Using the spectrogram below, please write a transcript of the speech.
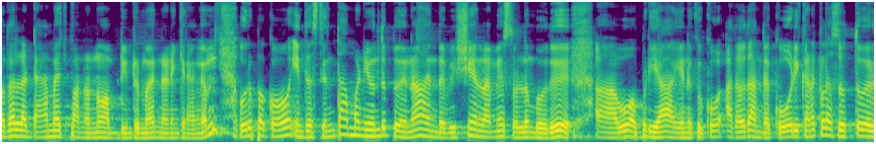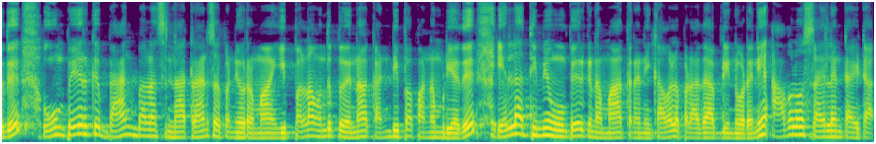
முதல்ல டேமேஜ் பண்ணணும் அப்படின்ற மாதிரி நினைக்கிறாங்க. ஒரு பக்கம் இந்த சிந்தாமணி வந்து இப்போனா இந்த விஷயம் எல்லாமே சொல்லும்போது ஓ அப்படியா? எனக்கு கோ அதாவது அந்த கோடிக்கணக்கில் சொத்து வருது. உன் பேருக்கு பேங்க் பேலன்ஸ் நான் ட்ரான்ஸ்ஃபர் பண்ணி விட்றேம்மா. இப்போல்லாம் வந்து இப்போனா கண்டிப்பாக பண்ண முடியாது. எல்லாத்தையுமே உன் பேருக்கு நான் மாற்றுறேன் நீ கவலைப்படாத அப்படின்னு உடனே அவளும் சைலண்ட் ஆகிட்டா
